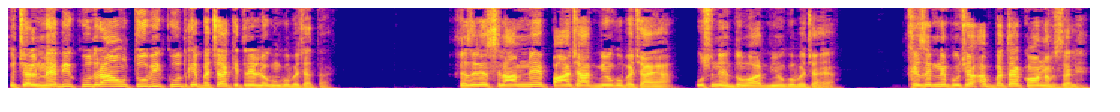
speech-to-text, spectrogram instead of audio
تو چل، میں بھی کود رہا ہوں، تو بھی کود کے بچا کتنے لوگوں کو بچاتا ہے۔ خضر السلام نے پانچ آدمیوں کو بچایا، اس نے دو آدمیوں کو بچایا۔ خضر نے پوچھا، اب بتا کون افضل ہے؟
